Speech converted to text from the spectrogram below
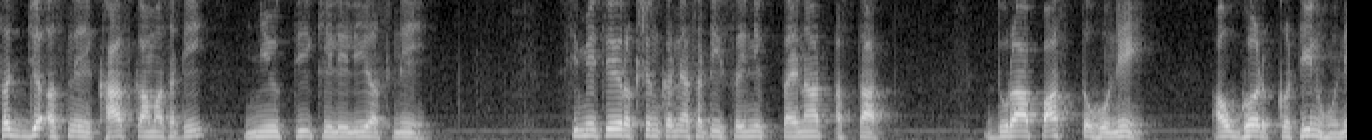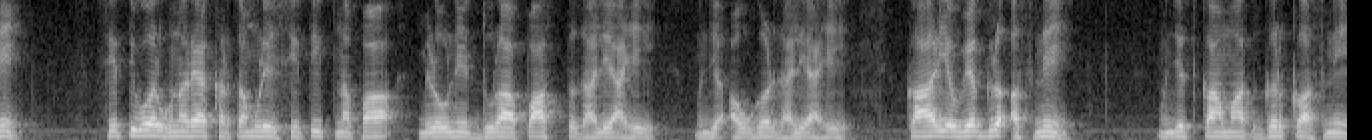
सज्ज असणे खास कामासाठी नियुक्ती केलेली असणे. सीमेचे रक्षण करण्यासाठी सैनिक तैनात असतात. दुरापास्त होणे अवघड कठीण होणे. शेतीवर होणाऱ्या खर्चामुळे शेतीत नफा मिळवणे दुरापास्त झाले आहे म्हणजे अवघड झाले आहे. कार्यव्यग्र असणे म्हणजेच कामात गर्क असणे.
